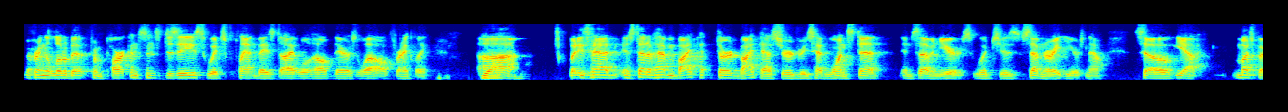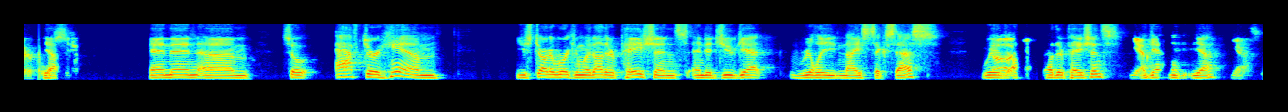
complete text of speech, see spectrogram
suffering a little bit from Parkinson's disease, which plant based diet will help there as well. Frankly, yeah. uh, but he's had instead of having bypass, third bypass surgery, he's had one stent in seven years, which is seven or eight years now. So yeah, much better course. Yeah. And then um, so after him, you started working with other patients, and did you get really nice success with oh, yeah. other patients? Yeah. Again, yeah. Yes.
